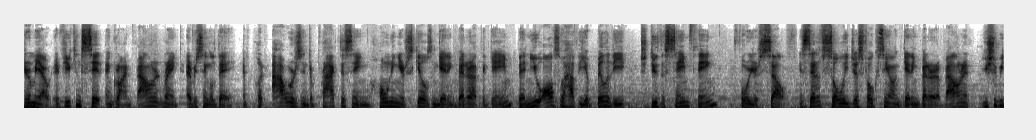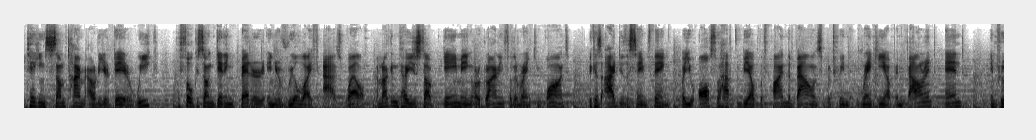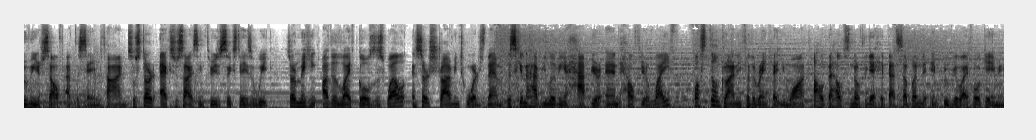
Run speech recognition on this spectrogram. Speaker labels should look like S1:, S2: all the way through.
S1: Hear me out. If you can sit and grind Valorant ranked every single day and put hours into practicing, honing your skills, and getting better at the game, then you also have the ability to do the same thing for yourself. Instead of solely just focusing on getting better at Valorant, you should be taking some time out of your day or week to focus on getting better in your real life as well. I'm not going to tell you to stop gaming or grinding for the rank you want because I do the same thing, but you also have to be able to find the balance between ranking up in Valorant and improving yourself at the same time. So start exercising three to six days a week. Start making other life goals as well and start striving towards them. This is to have you living a happier and healthier life while still grinding for the rank that you want. I hope that helps and don't forget hit that sub button to improve your life while gaming.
